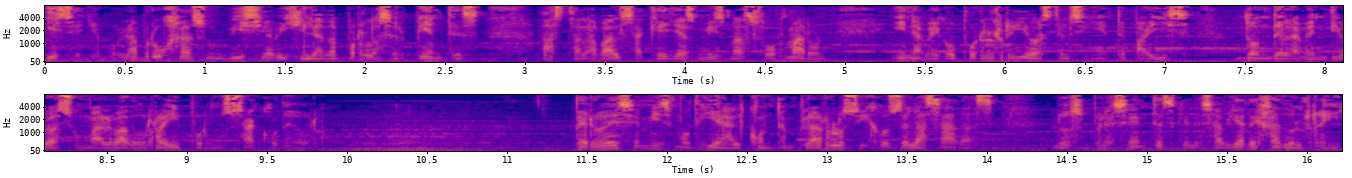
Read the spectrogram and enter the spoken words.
y se llevó la bruja a Sulvicia vigilada por las serpientes hasta la balsa que ellas mismas formaron y navegó por el río hasta el siguiente país donde la vendió a su malvado rey por un saco de oro. Pero ese mismo día, al contemplar los hijos de las hadas, los presentes que les había dejado el rey,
